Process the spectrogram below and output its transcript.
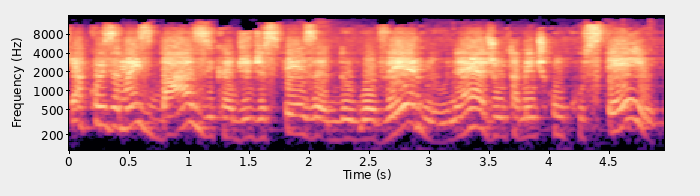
que é a coisa mais básica de despesa do governo, né, juntamente com custeio,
